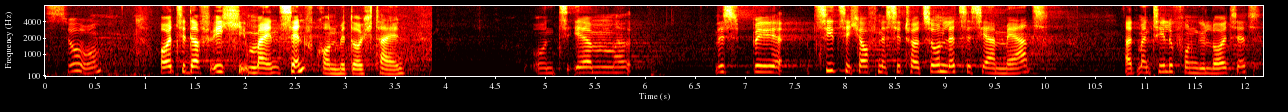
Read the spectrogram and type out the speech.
So, heute darf ich mein Senfkorn mit euch teilen. Und ähm, es bezieht sich auf eine Situation letztes Jahr im März. Hat mein Telefon geläutet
